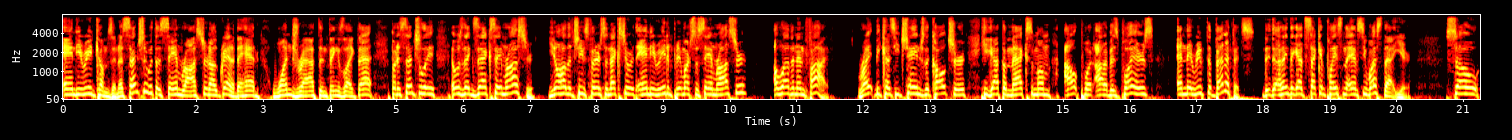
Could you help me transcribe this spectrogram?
Andy Reid comes in, essentially with the same roster. Now, granted, they had one draft and things like that, but essentially it was the exact same roster. You know how the Chiefs finished the next year with Andy Reid and pretty much the same roster? 11 and 5, right? Because he changed the culture. He got the maximum output out of his players and they reaped the benefits. I think they got second place in the AFC West that year. So,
